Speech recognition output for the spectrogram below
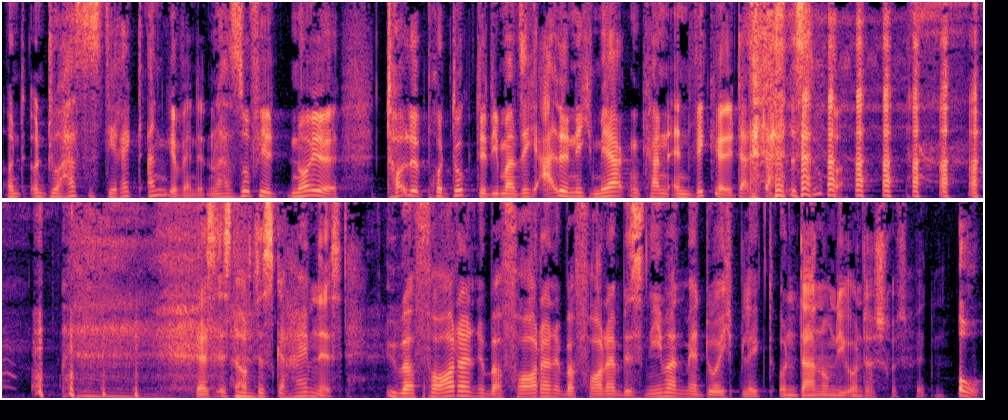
Und, und du hast es direkt angewendet und hast so viel neue, tolle Produkte, die man sich alle nicht merken kann, entwickelt. Das, das ist super. Das ist auch das Geheimnis. Überfordern, überfordern, überfordern, bis niemand mehr durchblickt und dann um die Unterschrift bitten. Oh,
